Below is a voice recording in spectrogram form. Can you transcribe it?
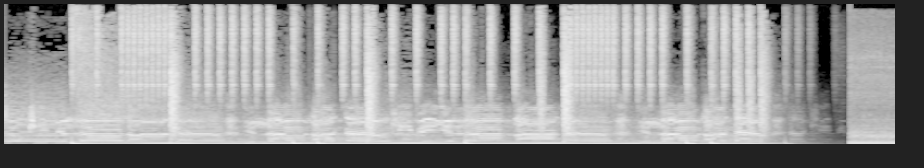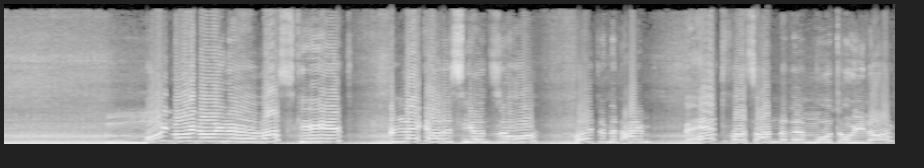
Moin Moin Leute, was geht? Blackout ist hier und so. Heute mit einem etwas anderen Motovlog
